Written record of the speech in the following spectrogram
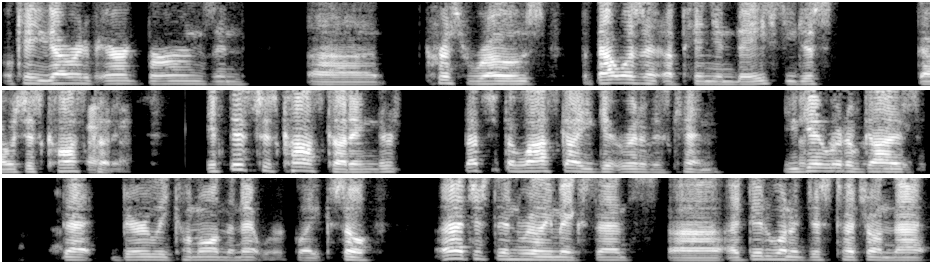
Okay, you got rid of Eric Byrnes and uh, Chris Rose, but that wasn't opinion based. You just that was just cost cutting. If this is cost cutting, there's that's the last guy you get rid of is Ken. You That's get rid of guys that barely come on the network. Like so that just didn't really make sense. Uh, I did want to just touch on that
